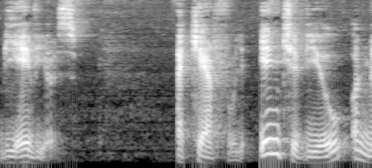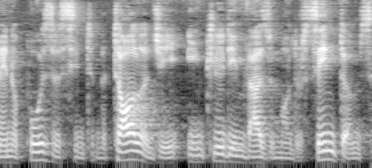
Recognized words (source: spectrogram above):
behaviors. A careful interview on menopausal symptomatology, including vasomotor symptoms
